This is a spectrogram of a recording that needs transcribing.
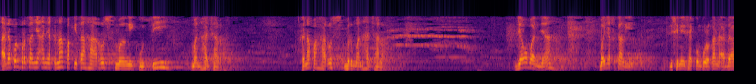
Adapun pertanyaannya kenapa kita harus mengikuti manhaj salaf? Kenapa harus bermanhaj salaf? Jawabannya banyak sekali. Di sini saya kumpulkan ada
